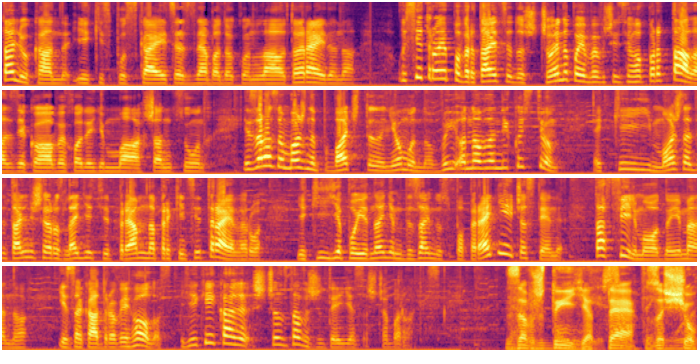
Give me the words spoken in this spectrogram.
та люкан, який спускається з неба до Кунлао та Рейдена. Усі троє повертаються до щойно появившись портала, з якого виходить Ма Шансунг, і зразу можна побачити на ньому новий оновлений костюм, який можна детальніше розглядіти прямо наприкінці трейлеру, який є поєднанням дизайну з попередньої частини та фільму одноіменного, і закадровий голос, який каже, що завжди є за що боротися. Завжди є те, за що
